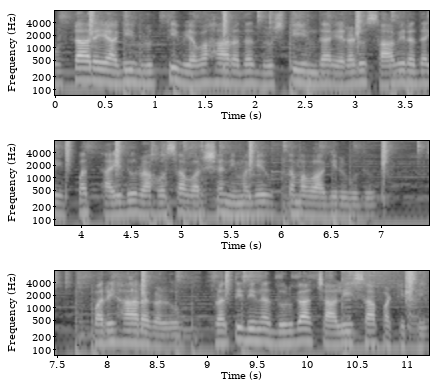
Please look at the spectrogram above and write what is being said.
ಒಟ್ಟಾರೆಯಾಗಿ ವೃತ್ತಿ ವ್ಯವಹಾರದ ದೃಷ್ಟಿಯಿಂದ ಎರಡು ಸಾವಿರದ ಇಪ್ಪತ್ತೈದರ ಹೊಸ ವರ್ಷ ನಿಮಗೆ ಉತ್ತಮವಾಗಿರುವುದು. ಪರಿಹಾರಗಳು. ಪ್ರತಿದಿನ ದುರ್ಗಾ ಚಾಲೀಸಾ ಪಠಿಸಿ.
